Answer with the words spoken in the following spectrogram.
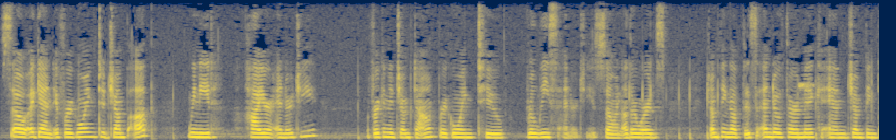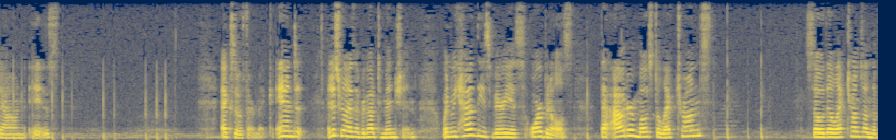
So, again, if we're going to jump up, we need higher energy. If we're going to jump down, we're going to release energies. So, in other words, jumping up is endothermic and jumping down is exothermic. And I just realized I forgot to mention when we have these various orbitals, the outermost electrons, so the electrons on the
